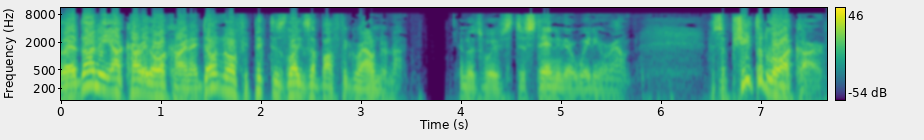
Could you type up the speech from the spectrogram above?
And I don't know if he picked his legs up off the ground or not. In other words, was just standing there waiting around. So pshita loakar.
